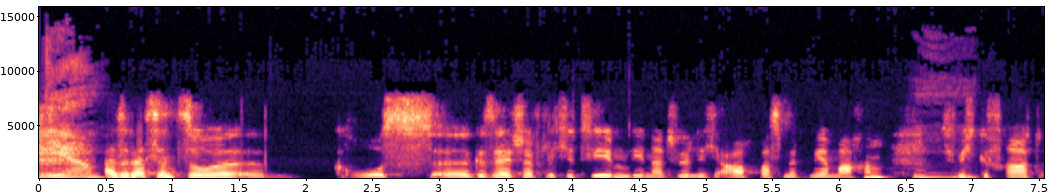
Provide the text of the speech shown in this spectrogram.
Ja. Also das sind so äh, großgesellschaftliche äh, Themen, die natürlich auch was mit mir machen. Mhm. Ich habe mich gefragt,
